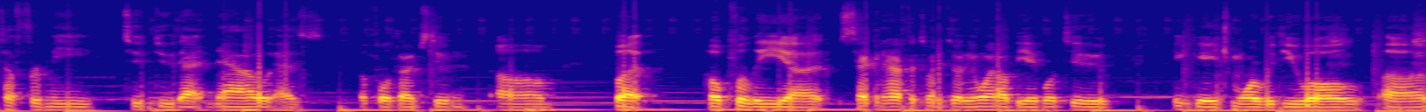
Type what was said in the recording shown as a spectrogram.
tough for me to do that now as a full time student. Um, but hopefully, uh, second half of 2021, I'll be able to engage more with you all. Uh,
